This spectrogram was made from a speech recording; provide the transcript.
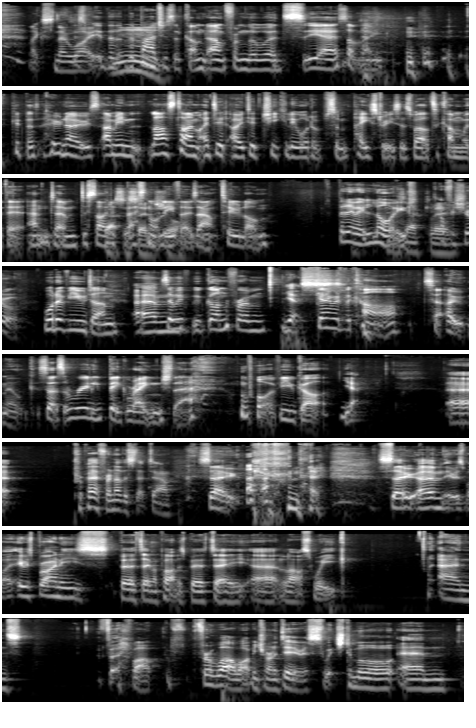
Like Snow White. the, the badgers have come down from the woods. Yeah, something. Goodness, who knows? I mean, last time I did, I did cheekily order some pastries as well to come with it, and um, decided That's best not leave those out too long. But anyway, Lloyd, Exactly. Oh, for sure. what have you done? Um, so we've, we've gone from Yes. getting rid of the car to oat milk. So that's a really big range there. what have you got? Yeah. Uh, prepare for another step down. So, no. So um, it was my it was Bryony's birthday, my partner's birthday uh, last week, and for, well, for a while, what I've been trying to do is switch to more um,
